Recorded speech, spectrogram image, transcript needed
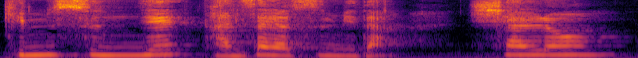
김순예 간사였습니다. 샬롬.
